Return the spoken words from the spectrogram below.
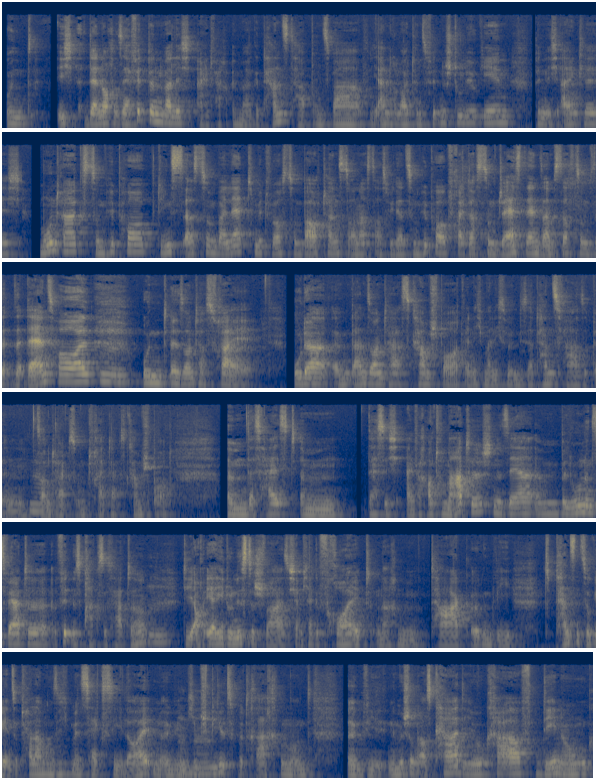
Und ich dennoch sehr fit bin, weil ich einfach immer getanzt habe. Und zwar, wie andere Leute ins Fitnessstudio gehen, bin ich eigentlich montags zum Hip-Hop, dienstags zum Ballett, mittwochs zum Bauchtanz, donnerstags wieder zum Hip-Hop, freitags zum Jazz-Dance, samstags zum Dancehall mhm. und äh, sonntags frei. Oder ähm, dann sonntags Kampfsport, wenn ich mal nicht so in dieser Tanzphase bin. Ja. Sonntags und freitags Kampfsport. Ähm, das heißt, ähm, dass ich einfach automatisch eine sehr ähm, belohnenswerte Fitnesspraxis hatte, mhm. die auch eher hedonistisch war. Also ich habe mich ja gefreut, nach einem Tag irgendwie zu tanzen zu gehen, zu toller Musik mit sexy Leuten, irgendwie mhm. mich im mhm. Spiegel zu betrachten und irgendwie eine Mischung aus Cardio, Kraft, Dehnung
